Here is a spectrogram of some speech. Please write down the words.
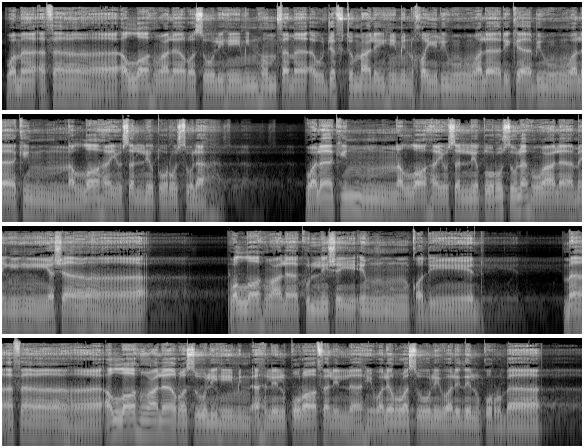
وما أفاء الله على رسوله منهم فما أوجفتم عليه من خيل ولا ركاب ولكن الله يسلط رسله. ولكن الله يسلط رسله على من يشاء. والله على كل شيء قدير. ما أفاء الله على رسوله من أهل القرى فلله وللرسول ولذي القربى.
